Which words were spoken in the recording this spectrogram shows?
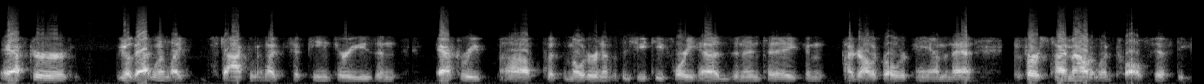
after you know, that went like stock, it went like 15 threes. And after we uh, put the motor in it with the GT40 heads and intake and hydraulic roller cam and that, the first time out it went 1250s.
